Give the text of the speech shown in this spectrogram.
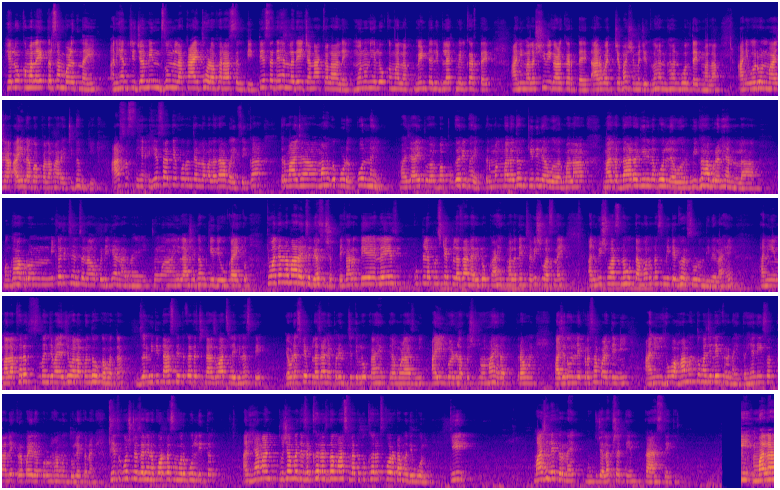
हे लोक मला एकतर सांभाळत नाही आणि ह्यांची जमीन जुमला काय थोडाफार असेल ती ते सध्या ह्यांना द्यायच्या नाकाला आलंय. म्हणून हे लोक मला मेंटली ब्लॅकमेल करतायत आणि मला शिवीगाळ करतायत. आरवाजच्या भाषेमध्ये म्हणजे घाण घाण बोलतायत मला. आणि वरून माझ्या आईला बापाला मारायची धमकी. असंच हे हे साध्य करून त्यांना मला दाबायचे का? तर माझ्या महाग पुढं कोण नाही? माझे आई बाप गरीब आहेत. तर मग मला धमकी दिल्यावर मला माझ्या दादागिरीनं बोलल्यावर मी घाबरण ह्यांना. मग घाबरून मी कधीच ह्यांचं नाव कधी घेणार नाही. किंवा हिला अशी धमकी देऊ काय किंवा त्यांना मारायचं बी असू शकते. कारण ते लय कुठल्या पण स्टेपला जाणारी लोक आहेत. मला त्यांचा विश्वास नाही. आणि विश्वास नव्हता म्हणूनच मी ते घर सोडून दिलेलं आहे. आणि मला खरंच म्हणजे माझ्या जीवाला पण धोका होता. जर मी तिथं असते तर कदाचित आज वाचले बी नसते. एवढ्या स्टेपला जाण्यापर्यंतचे ते लोक आहेत. त्यामुळे आज मी आई वडिलापाशी किंवा माहेरात राहून माझे दोन लेकरं सांभाळते मी. आणि हो हा म्हणतो माझे लेकरं नाही तर ह्याने स्वतः लेकरं पैदा करून हा म्हणतो लेकरं नाही. हीच गोष्ट जर ह्यानं कोर्टासमोर बोलली तर. आणि ह्या मान तुझ्यामध्ये जर खरंच दम असला तर तू खरंच कोर्टामध्ये बोल की माझे लेकर नाही मग तुझ्या लक्षात येईल काय असते ती. मला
